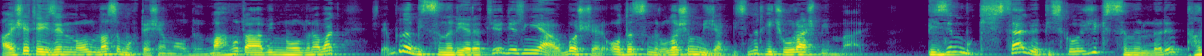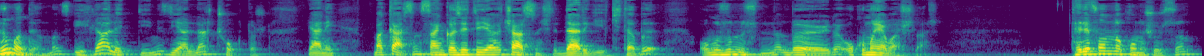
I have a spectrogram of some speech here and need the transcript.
Ayşe teyzenin oğlu nasıl muhteşem oldu. Mahmut abinin oğluna bak. İşte bu da bir sınır yaratıyor. Diyorsun ki ya boş ver o da sınır ulaşılmayacak bir sınır. Hiç uğraşmayayım bari. Bizim bu kişisel ve psikolojik sınırları tanımadığımız, ihlal ettiğimiz yerler çoktur. Yani bakarsın sen gazeteyi açarsın işte dergiyi, kitabı omuzunun üstünden böyle okumaya başlar. Telefonla konuşursun,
